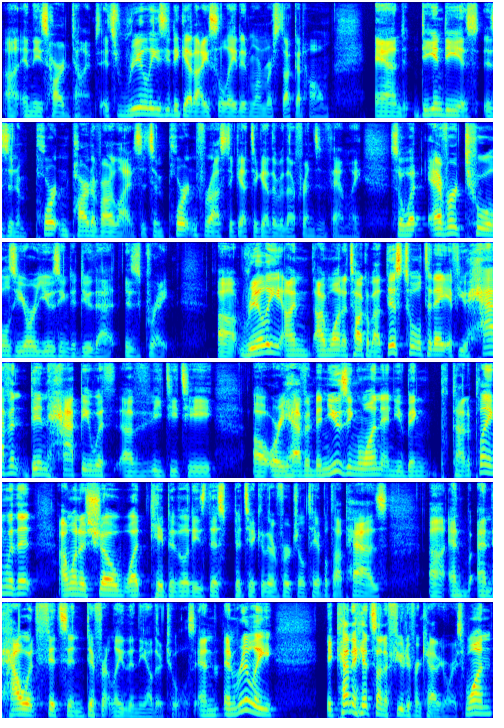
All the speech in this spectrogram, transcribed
uh, in these hard times. It's real easy to get isolated when we're stuck at home, and D&D is, is an important part of our lives. It's important for us to get together with our friends and family. So whatever tools you're using to do that is great. Uh, really, I'm, I want to talk about this tool today. If you haven't been happy with a VTT uh, or you haven't been using one and you've been kind of playing with it, I want to show what capabilities this particular virtual tabletop has uh, and, and how it fits in differently than the other tools. And, and really, it kind of hits on a few different categories. One,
